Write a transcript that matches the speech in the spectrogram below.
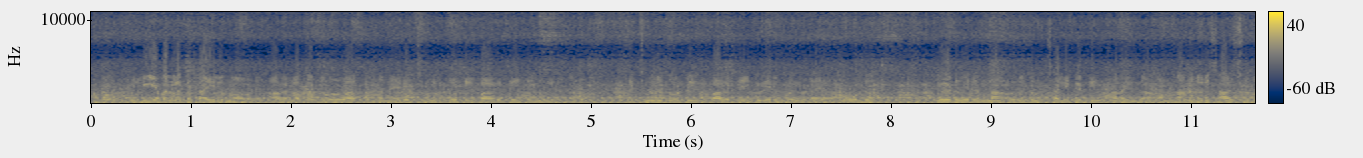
അപ്പോൾ വലിയ വെള്ളക്കെട്ടായിരുന്നു അവിടെ. ആ വെള്ളക്കെട്ട് ഒഴിവാക്കുമ്പോൾ നേരെ ചൂരിത്തോട്ടിൽ ഭാഗത്തേക്കാണ് വരുന്നത്. ആ ചൂരിത്തോട്ടിൽ ഭാഗത്തേക്ക് വരുമ്പോൾ ഇവിടെ റോഡ് കേടുവരുന്ന ഒരു ഇതും ചളിക്കെട്ടി നിറയുന്നതാണ്. ഇന്ന് അതിനൊരു ശാശ്വത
